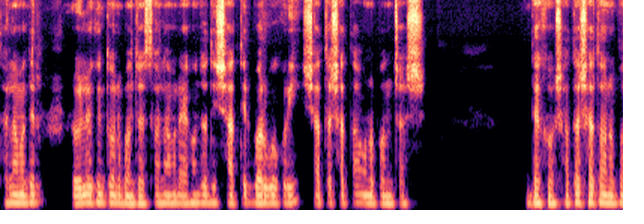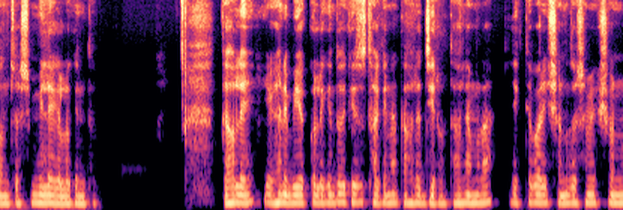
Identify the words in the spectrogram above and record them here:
তাহলে আমাদের রইল কিন্তু উনপঞ্চাশ তাহলে আমরা এখন যদি সাতের বর্গ করি, সাতা সাতা উনপঞ্চাশ দেখো, সাতা সাতা উনপঞ্চাশ মিলে গেল কিন্তু। তাহলে এখানে বিয়োগ করলে কিন্তু কিছু থাকে না, তাহলে জিরো। তাহলে আমরা লিখতে পারি শূন্য দশমিক শূন্য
